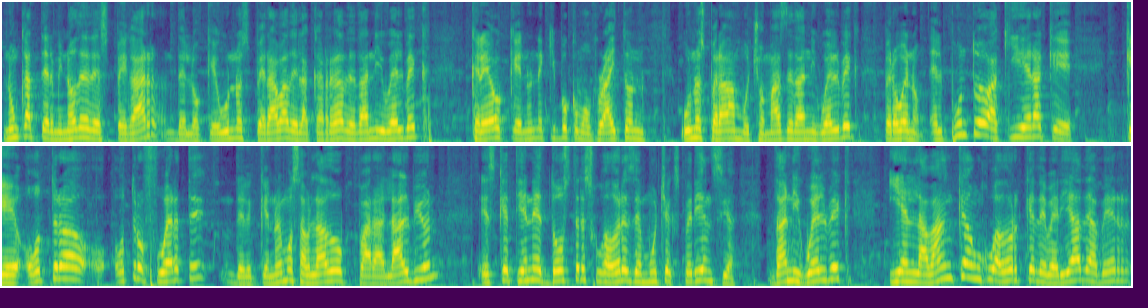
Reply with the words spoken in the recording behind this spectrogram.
nunca terminó de despegar de lo que uno esperaba de la carrera de Danny Welbeck, creo que en un equipo como Brighton uno esperaba mucho más de Danny Welbeck, pero bueno, el punto aquí era que, que otro, otro fuerte del que no hemos hablado para el Albion es que tiene dos, tres jugadores de mucha experiencia. Danny Welbeck y en la banca un jugador que debería de haber,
